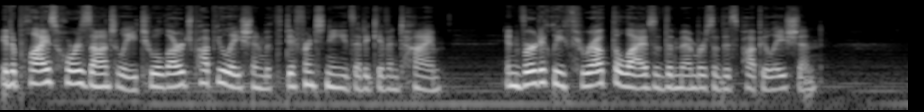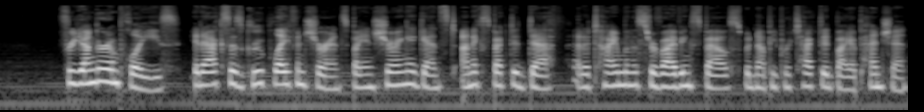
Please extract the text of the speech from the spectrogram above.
It applies horizontally to a large population with different needs at a given time, and vertically throughout the lives of the members of this population. For younger employees, it acts as group life insurance by insuring against unexpected death at a time when the surviving spouse would not be protected by a pension.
